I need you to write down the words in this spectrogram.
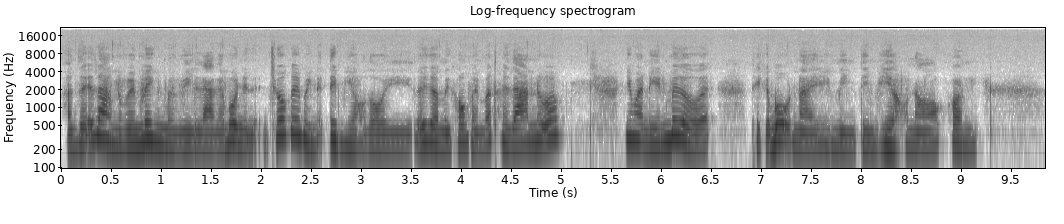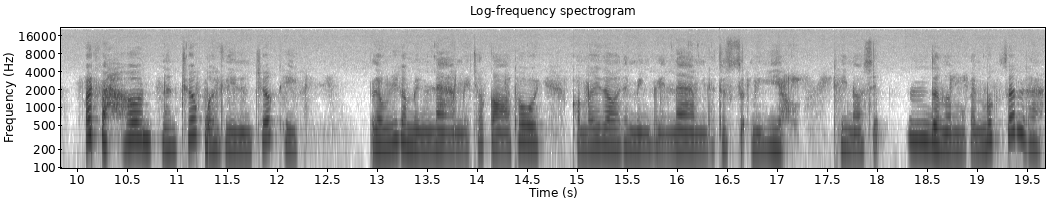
à, dễ dàng đối với mình bởi vì là cái bộ nhận diện trước ấy, mình đã tìm hiểu rồi thì bây giờ mình không phải mất thời gian nữa. Nhưng mà đến bây giờ ấy, thì cái bộ này thì mình tìm hiểu nó còn vất vả hơn lần trước bởi vì lần trước thì giống như là mình làm để cho có thôi, còn bây giờ thì mình phải làm để thực sự mình hiểu thì nó sẽ dừng ở một cái mức rất là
